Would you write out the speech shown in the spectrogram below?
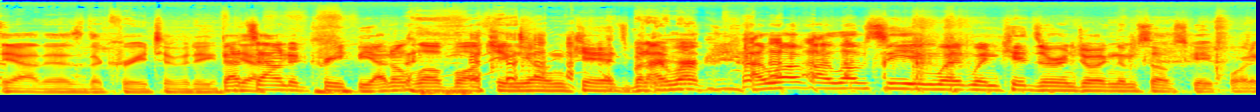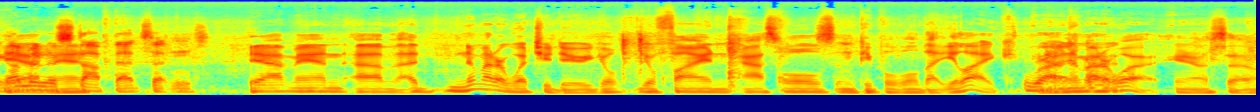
Yeah, there's the creativity. That yeah. sounded creepy. I don't love watching young kids, but I love I love I love seeing when, when kids are enjoying themselves skateboarding. I'm gonna man. stop that sentence. Yeah, man. Um, uh, no matter what you do, you'll you'll find assholes and people that you like. you know, Right, no matter right. what, you know. So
